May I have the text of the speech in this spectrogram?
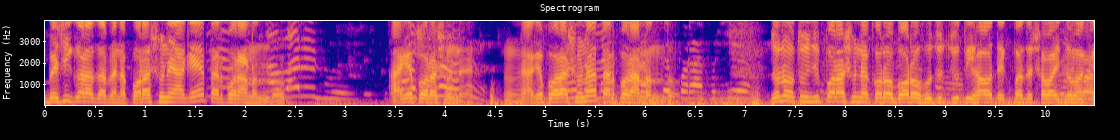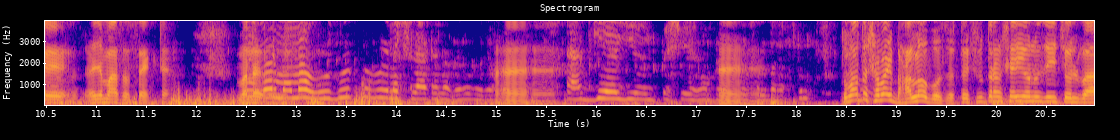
বেশি করা যাবে না। পড়াশুনে আগে তারপর আনন্দ। আগে পড়াশোনা। আগে পড়াশোনা তারপর আনন্দ। জানো তুমি যদি পড়াশোনা করো বড় হুজুর যদি হও দেখবা যে সবাই তোমাকে এই যে মাছ আছে একটা। মানে। হ্যাঁ হ্যাঁ। হ্যাঁ, হ্যাঁ। তোমার তো সবাই ভালো বোঝো তো সুতরাং সেই অনুযায়ী চলবা।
